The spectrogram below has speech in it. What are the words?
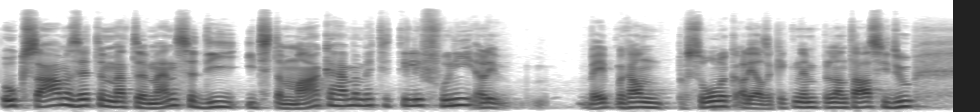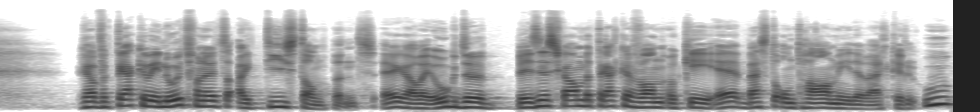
ook samen zitten met de mensen die iets te maken hebben met die telefonie. Allee, wij gaan persoonlijk, allee, als ik een implantatie doe, gaan vertrekken wij nooit vanuit het IT-standpunt. Hè. Gaan wij ook de business gaan betrekken van, oké, beste onthaalmedewerker, hoe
